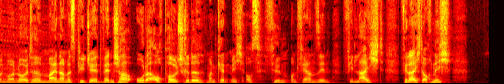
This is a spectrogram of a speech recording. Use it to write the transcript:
Moin moin Leute, mein Name ist PJ Adventure oder auch Paul Schritte. Man kennt mich aus Film und Fernsehen. Vielleicht, vielleicht auch nicht.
